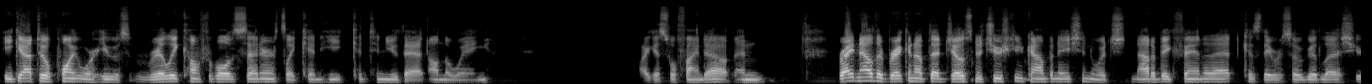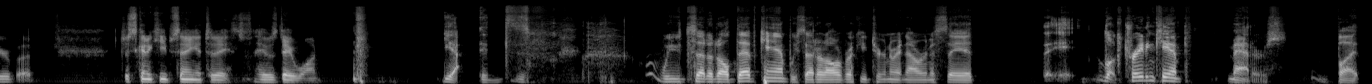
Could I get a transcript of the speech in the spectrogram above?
he got to a point where he was really comfortable at center it's like can he continue that on the wing i guess we'll find out and right now they're breaking up that jost Nichushkin combination which not a big fan of that because they were so good last year but just gonna keep saying it today it was day one Yeah, it's, we said it all dev camp. We said it all rookie tournament. Now we're going to say it. it. Look, trading camp matters, but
